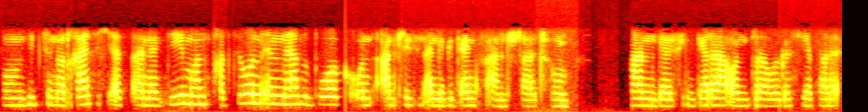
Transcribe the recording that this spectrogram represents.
um 17.30 Uhr erst eine Demonstration in Merseburg und anschließend eine Gedenkveranstaltung an Delfin Gedda und Raúl García Paret.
